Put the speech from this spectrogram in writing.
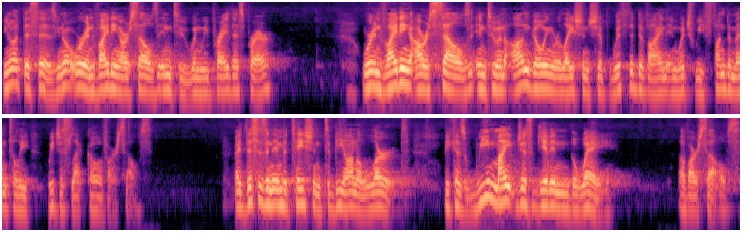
You know what this is? You know what we're inviting ourselves into when we pray this prayer? We're inviting ourselves into an ongoing relationship with the divine in which we fundamentally we just let go of ourselves. Right? This is an invitation to be on alert because we might just get in the way of ourselves.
